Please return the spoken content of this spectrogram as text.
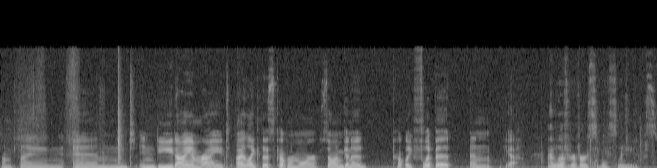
something, and indeed I am right. I like this cover more, so I'm gonna probably flip it, and yeah. I love reversible sleeves.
